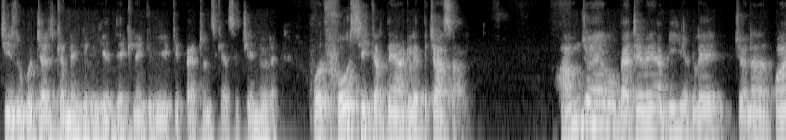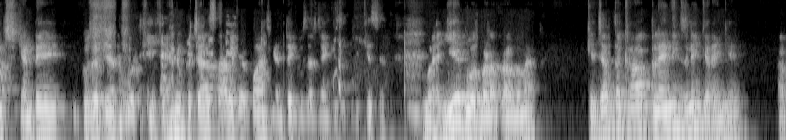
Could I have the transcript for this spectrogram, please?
چیزوں کو جج کرنے کے لیے، دیکھنے کے لیے کہ پیٹرنس کیسے چینج ہو رہے ہیں۔ اور فورس ہی کرتے ہیں اگلے پچاس سال۔ ہم جو ہے وہ بیٹھے ہوئے ہیں ابھی اگلے جو ہے نا پانچ گھنٹے گزر جائیں تو وہ ٹھیک ہے۔ پچاس سال کے پانچ گھنٹے گزر جائیں کسی طریقے سے۔ وہ ہے۔ یہ بہت بڑا پرابلم ہے کہ جب تک آپ پلاننگز نہیں کریں گے، اب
